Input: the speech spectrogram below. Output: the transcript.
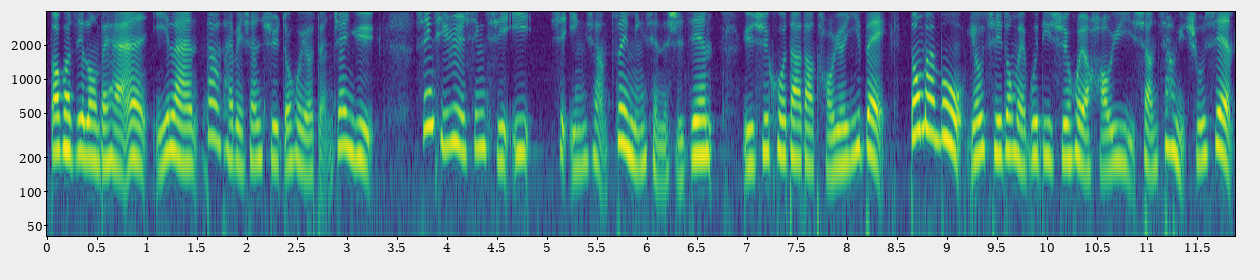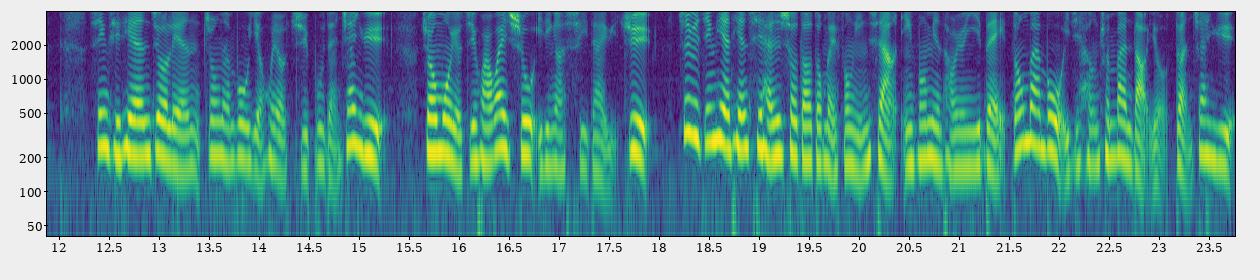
包括基隆北海岸、宜兰、大台北山区都会有短暂雨。星期日、星期一是影响最明显的时间，雨区扩大到桃园以北、东半部，尤其东北部地区会有豪雨以上降雨出现。星期天就连中南部也会有局部短暂雨，周末有计划外出一定要携带雨具。至于今天的天气，还是受到东北风影响，迎风面桃园以北、东半部以及恒春半岛有短暂雨，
